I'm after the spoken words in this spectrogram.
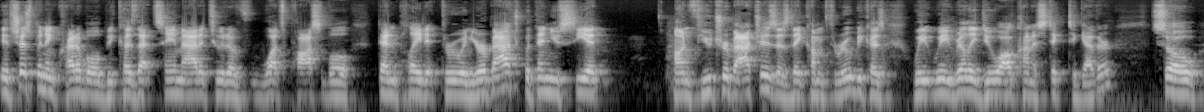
it's just been incredible because that same attitude of what's possible then played it through in your batch, but then you see it on future batches as they come through because we, we really do all kind of stick together. So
